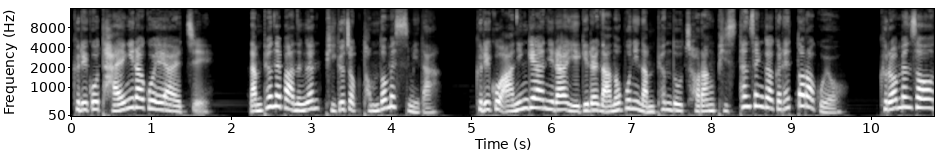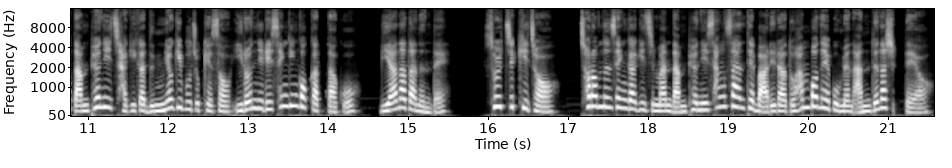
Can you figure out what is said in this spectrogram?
그리고 다행이라고 해야 할지 남편의 반응은 비교적 덤덤했습니다. 그리고 아닌 게 아니라 얘기를 나눠보니 남편도 저랑 비슷한 생각을 했더라고요. 그러면서 남편이 자기가 능력이 부족해서 이런 일이 생긴 것 같다고 미안하다는데 솔직히 저 철없는 생각이지만 남편이 상사한테 말이라도 한번 해보면 안 되나 싶대요.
